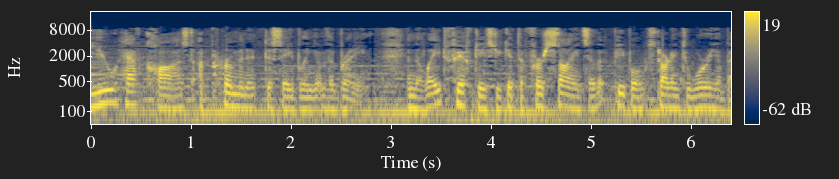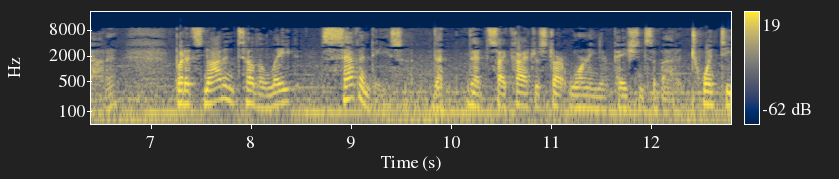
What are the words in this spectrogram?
you have caused a permanent disabling of the brain. In the late 50s, you get the first signs of people starting to worry about it. But it's not until the late 70s that, that psychiatrists start warning their patients about it. 20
